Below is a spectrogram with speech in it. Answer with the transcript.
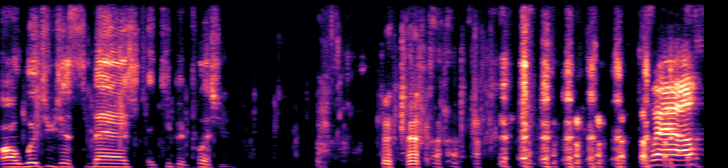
or would you just smash and keep it pushing? Well,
